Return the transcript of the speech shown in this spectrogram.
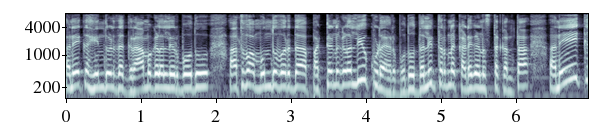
ಅನೇಕ ಹಿಂದುಳಿದ ಗ್ರಾಮಗಳಲ್ಲಿರ್ಬೋದು ಅಥವಾ ಮುಂದುವರೆದ ಪಟ್ಟಣಗಳಲ್ಲಿಯೂ ಕೂಡ ಇರ್ಬೋದು. ದಲಿತರನ್ನ ಕಡೆಗಣಿಸ್ತಕ್ಕಂಥ ಅನೇಕ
